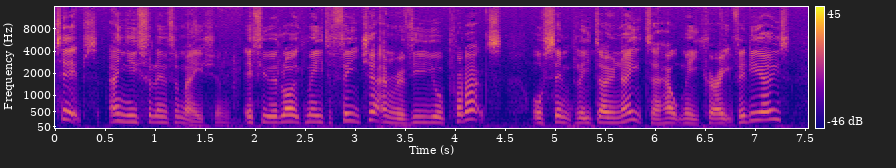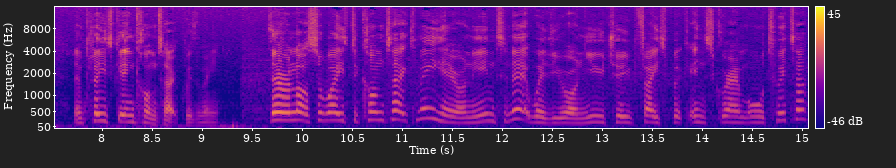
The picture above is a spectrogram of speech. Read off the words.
tips and useful information. If you would like me to feature and review your products, or simply donate to help me create videos, then please get in contact with me. There are lots of ways to contact me here on the internet, whether you're on YouTube, Facebook, Instagram or Twitter,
